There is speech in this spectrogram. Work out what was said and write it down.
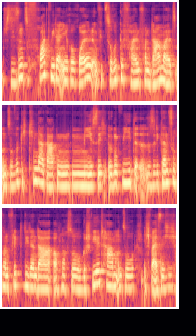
sie sind sofort wieder in ihre Rollen irgendwie zurückgefallen von damals und so wirklich kindergartenmäßig irgendwie. Also die ganzen Konflikte, die dann da auch noch so gespielt haben und so. Ich weiß nicht, ich,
